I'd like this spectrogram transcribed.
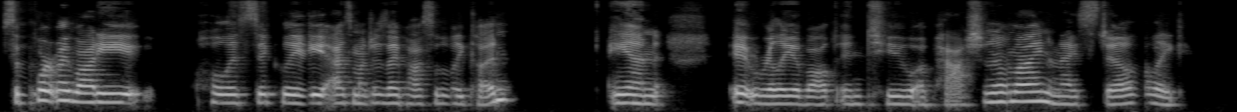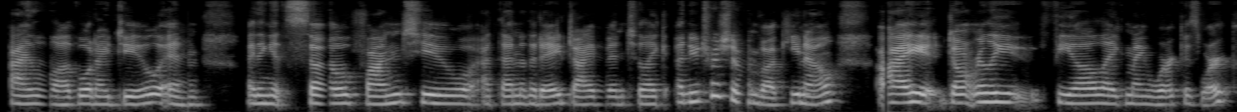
support my body holistically as much as i possibly could. And it really evolved into a passion of mine and i still like I love what I do. And I think it's so fun to, at the end of the day, dive into like a nutrition book. You know, I don't really feel like my work is work.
